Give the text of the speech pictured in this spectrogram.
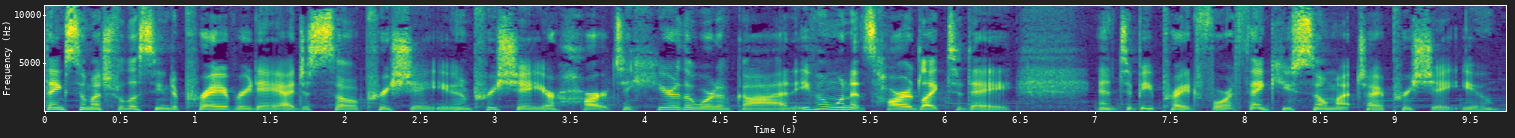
Thanks so much for listening to Pray Every Day. I just so appreciate you and appreciate your heart to hear the Word of God, even when it's hard like today, and to be prayed for. Thank you so much. I appreciate you.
